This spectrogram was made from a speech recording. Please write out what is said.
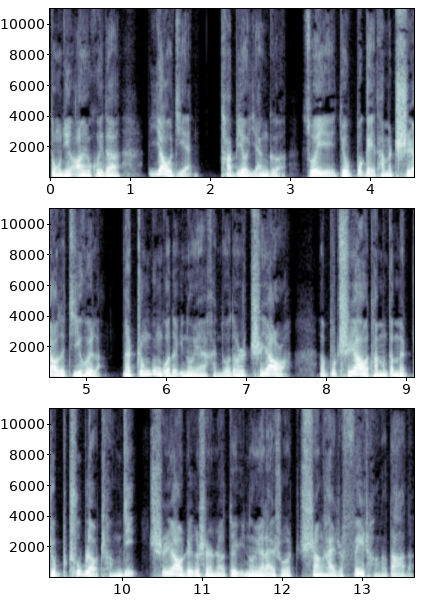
东京奥运会的药检它比较严格，所以就不给他们吃药的机会了。那中共国的运动员很多都是吃药啊，呃，不吃药他们根本就出不了成绩。吃药这个事儿呢，对运动员来说伤害是非常的大的。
